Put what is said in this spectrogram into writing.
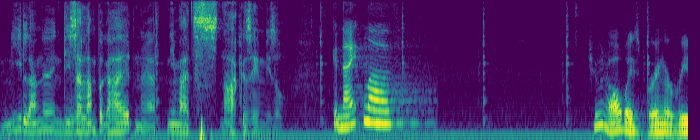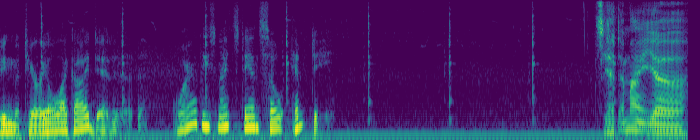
nie lange in dieser Lampe gehalten. Er hat niemals nachgesehen, wieso. Good night, love. She would always bring her reading material like I did. Why are these nightstands so empty? Sie hat immer ihr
